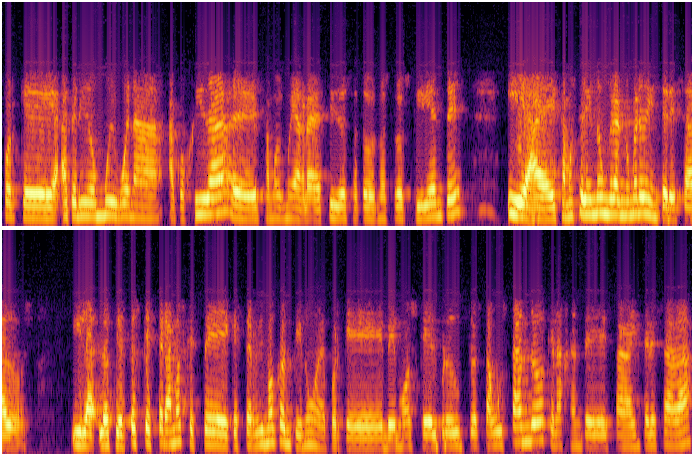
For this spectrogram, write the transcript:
porque ha tenido muy buena acogida, eh, estamos muy agradecidos a todos nuestros clientes y eh, estamos teniendo un gran número de interesados. Y lo cierto es que esperamos que este, que este ritmo continúe porque vemos que el producto está gustando, que la gente está interesada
